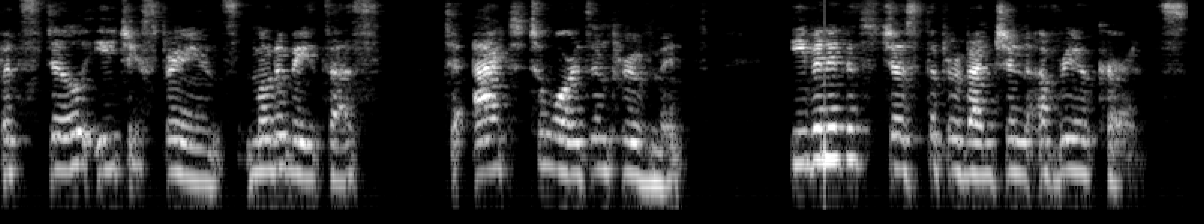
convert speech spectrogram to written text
but still each experience motivates us to act towards improvement, even if it's just the prevention of reoccurrence.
